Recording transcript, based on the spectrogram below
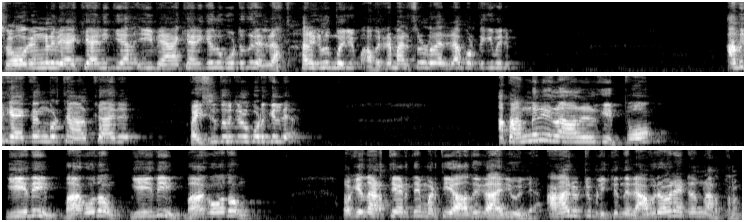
ശ്ലോകങ്ങൾ വ്യാഖ്യാനിക്കുക. ഈ വ്യാഖ്യാനിക്കുന്ന കൂട്ടത്തിൽ എല്ലാ സാധനങ്ങളും വരും. അവരുടെ മനസ്സിലുള്ളതെല്ലാം പുറത്തേക്ക് വരും. അത് കേൾക്കാൻ കുറച്ച് ആൾക്കാർ പൈസ മറ്റുകൾ കൊടുക്കില്ല. അപ്പം അങ്ങനെയുള്ള ആളുകൾക്ക് ഇപ്പോൾ ഗീതയും ഭാഗവതവും ഗീതയും ഭാഗവതവും ഒക്കെ നടത്തി നടത്തി മടുത്തി യാതൊരു കാര്യമില്ല ആരൊട്ട് വിളിക്കുന്നില്ല. അവരവരായിട്ട് നടത്തണം.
